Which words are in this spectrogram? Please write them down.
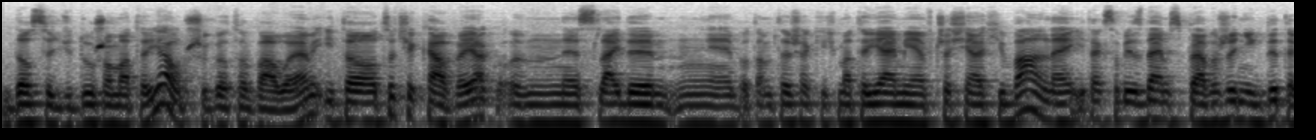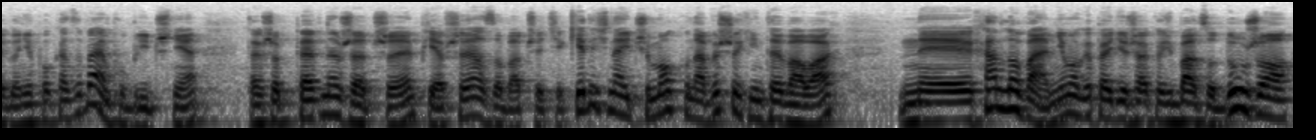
dosyć dużo materiału przygotowałem i to co ciekawe, jak mm, slajdy, mm, bo tam też jakieś materiały miałem wcześniej archiwalne i tak sobie zdałem sprawę, że nigdy tego nie pokazywałem publicznie. Także pewne rzeczy pierwszy raz zobaczycie. Kiedyś na Ichimoku na wyższych interwałach handlowałem. Nie mogę powiedzieć, że jakoś bardzo dużo,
